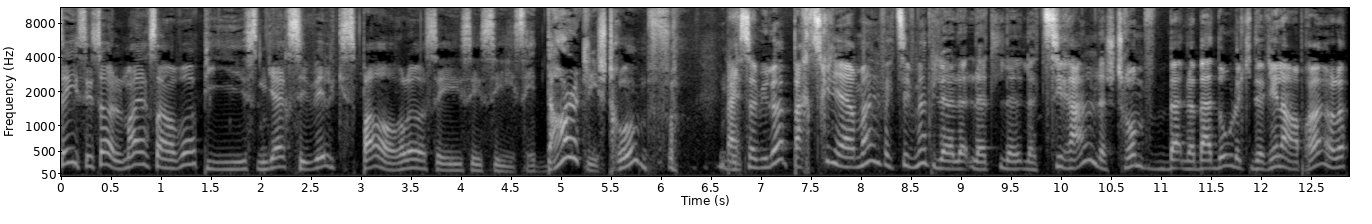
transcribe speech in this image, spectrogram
Tu sais, c'est ça, le maire s'en va, puis c'est une guerre civile qui se part, là. C'est, c'est, c'est, c'est dark, les schtroumpfs. Ben, celui-là, particulièrement, effectivement, puis le, le, le, le- le tyran, le Schtroumpf, le badaud là, qui devient l'empereur, là,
